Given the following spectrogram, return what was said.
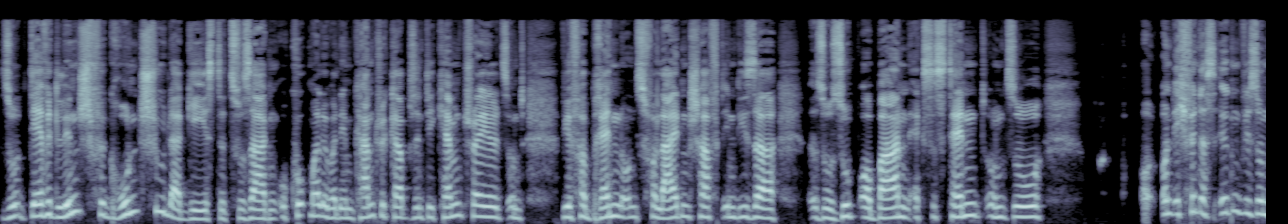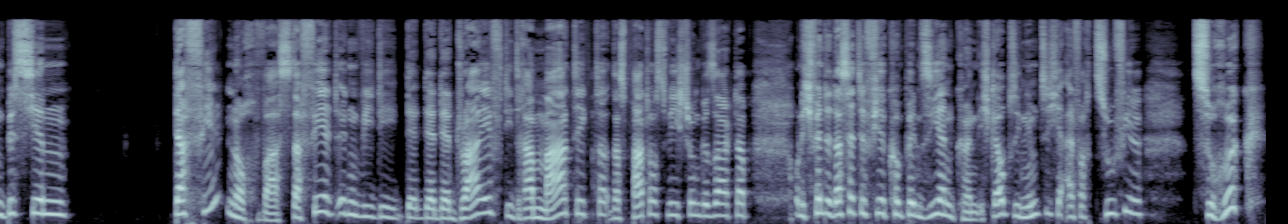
so David Lynch für Grundschüler-Geste zu sagen, oh, guck mal, über dem Country Club sind die Chemtrails und wir verbrennen uns vor Leidenschaft in dieser so suburbanen Existenz und so. Und ich finde das irgendwie so ein bisschen, da fehlt noch was. Da fehlt irgendwie die, der, der, der Drive, die Dramatik, das Pathos, wie ich schon gesagt habe. Und ich finde, das hätte viel kompensieren können. Ich glaube, sie nimmt sich hier einfach zu viel zurück,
